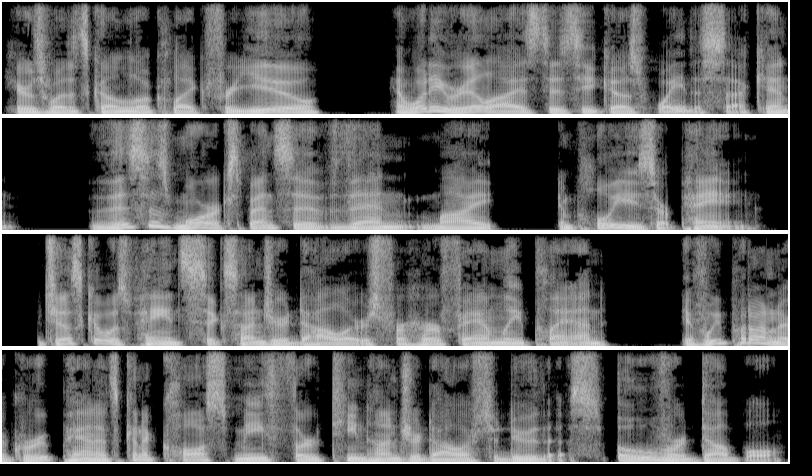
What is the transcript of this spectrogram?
here's what it's going to look like for you. And what he realized is he goes, Wait a second this is more expensive than my employees are paying. Jessica was paying $600 for her family plan. If we put on a group plan, it's going to cost me $1,300 to do this, over double.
